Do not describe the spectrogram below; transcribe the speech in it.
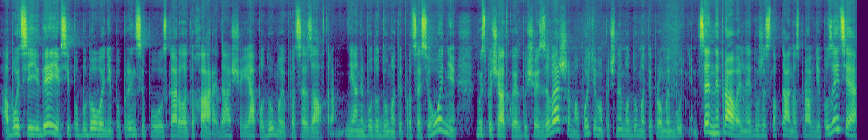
Або ці ідеї всі побудовані по принципу Скарлетт Охари, да, що я подумаю про це завтра. Я не буду думати про це сьогодні. Ми спочатку якби щось завершимо, а потім ми почнемо думати про майбутнє. Це неправильна і дуже слабка насправді позиція,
